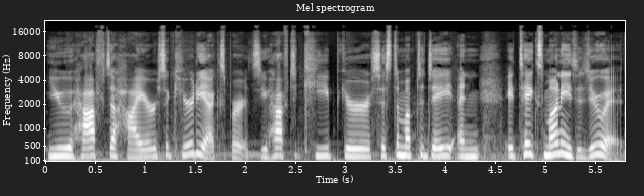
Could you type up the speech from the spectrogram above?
You have to hire security experts. You have to keep your system up to date, and it takes money to do it.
